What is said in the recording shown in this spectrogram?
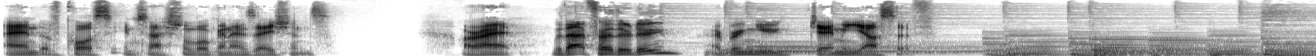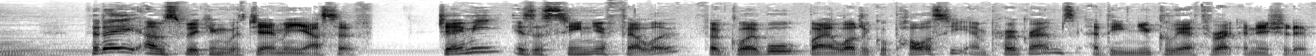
and of course, international organizations. All right, without further ado, I bring you Jaime Yassif. Today, I'm speaking with Jaime Yassif. Jaime is a senior fellow for global biological policy and programs at the Nuclear Threat Initiative,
